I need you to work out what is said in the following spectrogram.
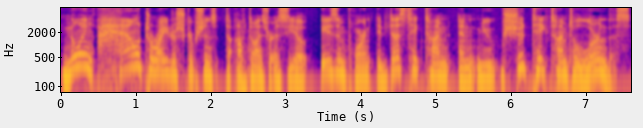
Knowing how to write your descriptions to optimize for SEO is important. It does take time, and you should take time to learn this.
